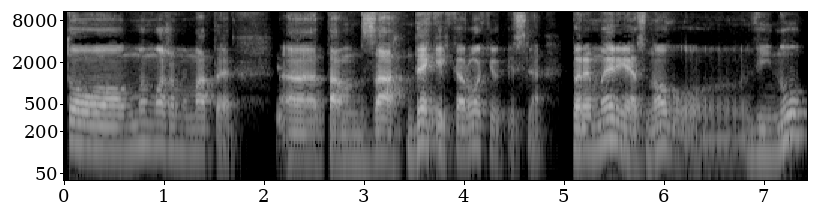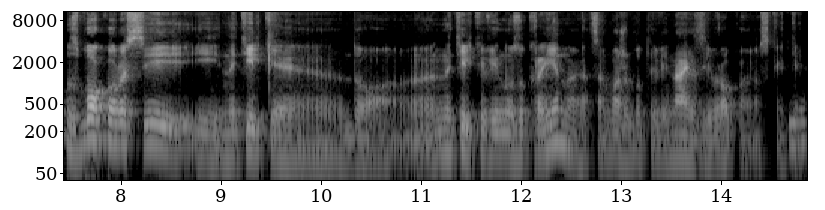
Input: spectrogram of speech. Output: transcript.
то ми можемо мати там за декілька років після перемир'я знову війну з боку Росії, і не тільки до не тільки війну з Україною, а це може бути війна і з Європою, оскільки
